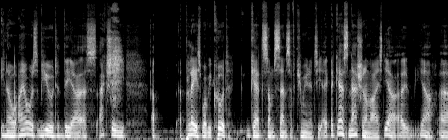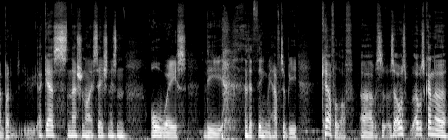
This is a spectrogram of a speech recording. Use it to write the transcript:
you know, I always viewed DR as actually a, a place where we could get some sense of community. I, I guess nationalized, yeah, I, yeah, uh, but I guess nationalization isn't always the the thing we have to be careful of. Uh, so, so I was I was kind of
